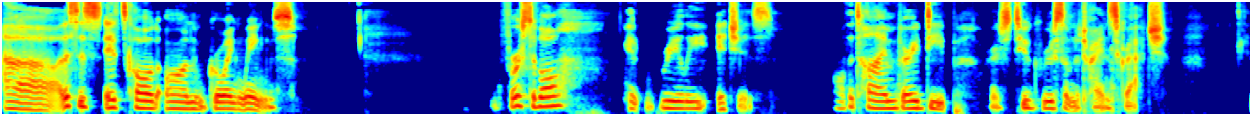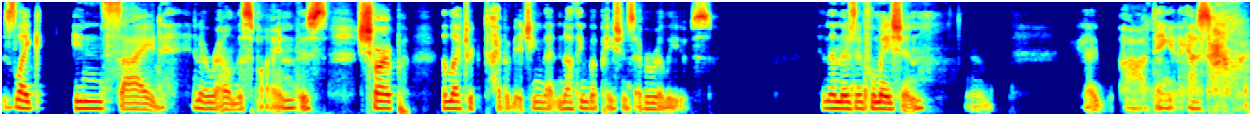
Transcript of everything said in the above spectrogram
Uh, this is it's called On Growing Wings. First of all, it really itches all the time, very deep, where it's too gruesome to try and scratch. It's like inside and around the spine, this sharp electric type of itching that nothing but patience ever relieves. And then there's inflammation. Um, I, oh, dang it, I gotta start over.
